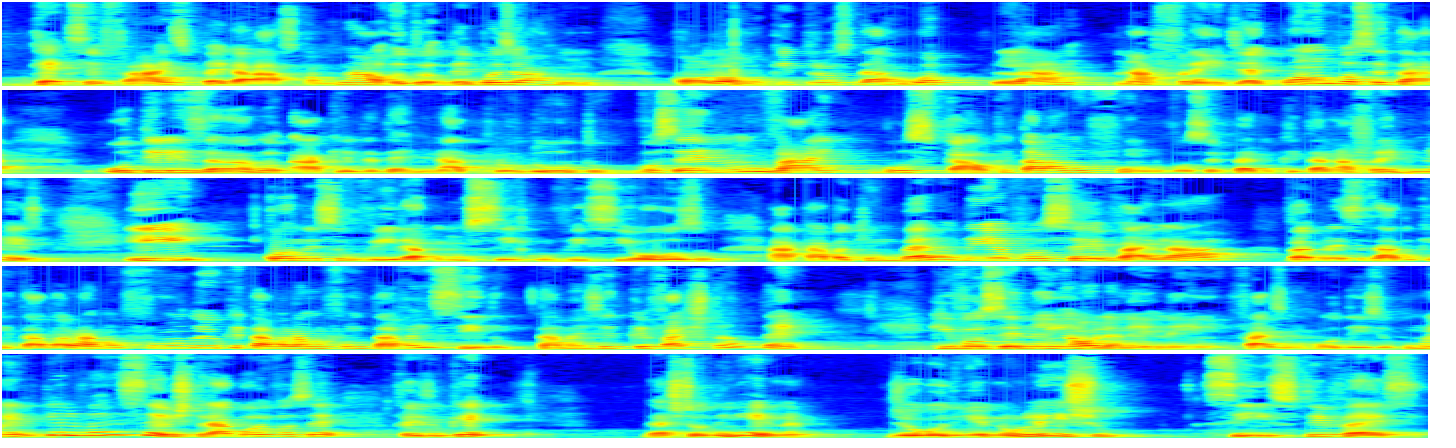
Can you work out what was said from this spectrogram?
O que é que você faz? Pega lá as compras. Não, eu tô, depois eu arrumo. Coloca o que trouxe da rua lá na frente. Aí quando você tá utilizando aquele determinado produto, você não vai buscar o que está lá no fundo, você pega o que está na frente mesmo. E quando isso vira um ciclo vicioso, acaba que um belo dia você vai lá, vai precisar do que estava lá no fundo e o que estava lá no fundo está vencido. Está vencido porque faz tanto tempo que você nem olha, nem, nem, faz um rodízio com ele, que ele venceu, estragou e você fez o quê? Gastou dinheiro, né? Jogou dinheiro no lixo. Se isso tivesse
